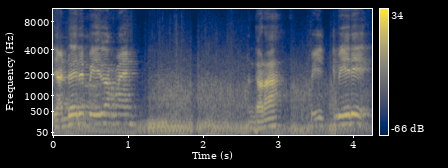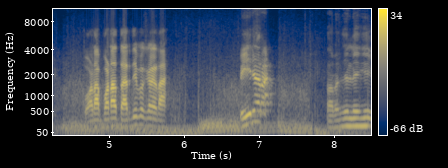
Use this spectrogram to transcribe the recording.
രണ്ടുപേരെ പേര് പറഞ്ഞേ. എന്താടാ? പേ- പേര്. പോടാ പോടാ തരത്തി വെക്കടാ പേര് പറ. പറഞ്ഞില്ലെങ്കിൽ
